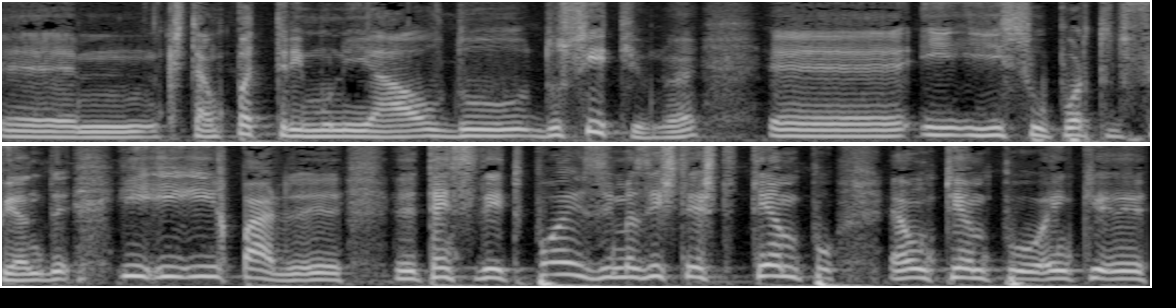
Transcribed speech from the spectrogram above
eh, questão patrimonial do, do sítio, não é? Eh, e, e, isso o Porto defende. E, e, e repare, eh, tem-se dito, pois, mas isto, este tempo é um tempo em que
